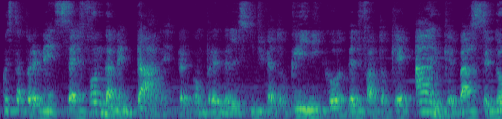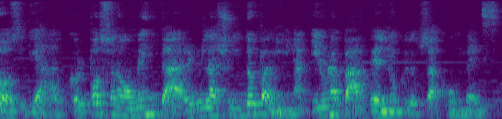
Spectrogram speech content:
Questa premessa è fondamentale per comprendere il significato clinico del fatto che anche basse dosi di alcol possono aumentare il rilascio di dopamina in una parte del nucleus accumbens.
